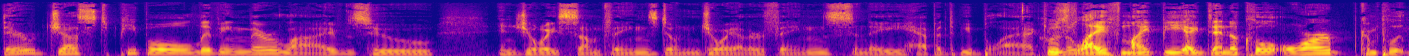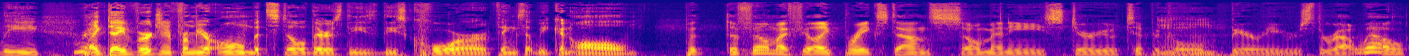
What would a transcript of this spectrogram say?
they're just people living their lives who enjoy some things, don't enjoy other things, and they happen to be black. whose the- life might be identical or completely like divergent from your own, but still there's these these core things that we can all. But the film, I feel like, breaks down so many stereotypical Mm-hmm. barriers throughout, Well,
